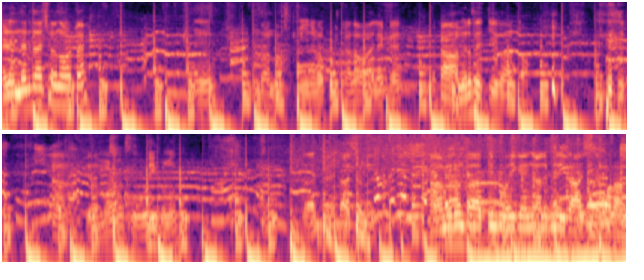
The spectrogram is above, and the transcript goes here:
എടാ, എന്താണ് താശ നോട്ടെ. എന്താണ്ടോ മീനുകളെ പിടിക്കാനുള്ള വലയൊക്കെ ഒക്കെ ആമിർ സെറ്റ് ചെയ്തതാണ് കേട്ടോ. ആ ഇതമ്മളൊക്കെ കൂടിക്കണു ദാശുണ്ട്. ആമിറും താത്തിയും പോയി കഴിഞ്ഞാൽ പിന്നെ ഈ ദാശിന്റെ കൊളാണ്.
